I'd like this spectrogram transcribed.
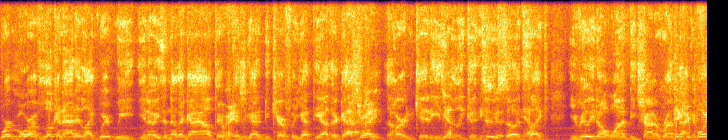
we're more of looking at it like we're, we, you know, he's another guy out there Right. because you got to be careful. You got the other guy, That's right. the Harden kid. He's Yep, really good he's too. good, So it's yeah. like you really don't want to be trying to run Pick back your and forth.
